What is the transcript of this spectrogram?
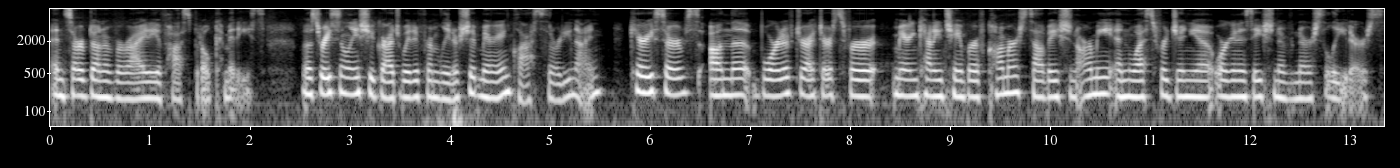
and served on a variety of hospital committees. Most recently, she graduated from Leadership Marion Class 39. Cari serves on the board of directors for Marion County Chamber of Commerce, Salvation Army, and West Virginia Organization of Nurse Leaders.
